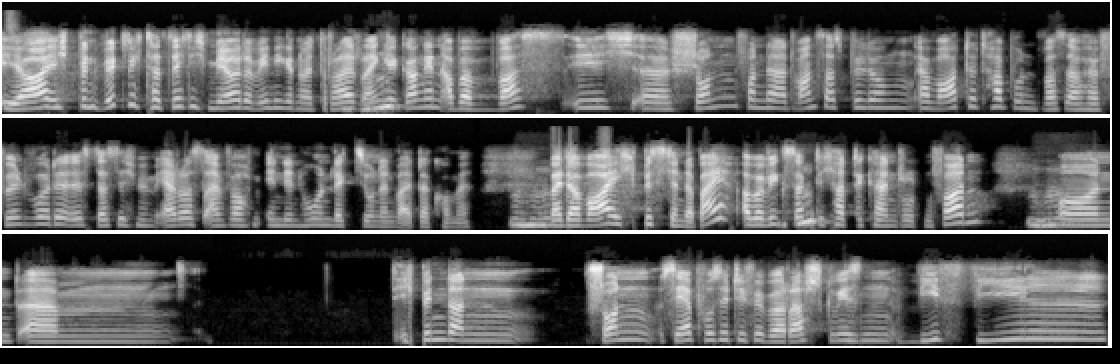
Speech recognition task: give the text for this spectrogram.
Ja, ich bin wirklich tatsächlich mehr oder weniger neutral mhm. reingegangen, aber was ich äh, schon von der Advanced-Ausbildung erwartet habe und was auch erfüllt wurde, ist, dass ich mit dem Eros einfach in den hohen Lektionen weiterkomme. Mhm. Weil da war ich bisschen dabei, aber wie gesagt, mhm. ich hatte keinen roten Faden mhm. und ähm, ich bin dann schon sehr positiv überrascht gewesen, wie viel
